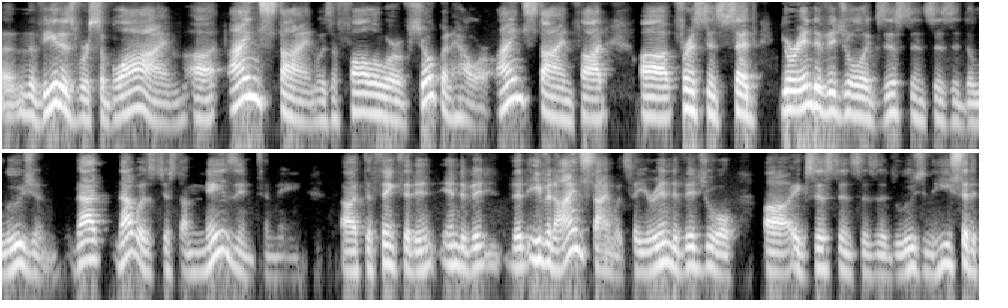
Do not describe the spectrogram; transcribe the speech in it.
uh, the Vedas were sublime. Uh, Einstein was a follower of Schopenhauer. Einstein thought, uh, for instance, said your individual existence is a delusion. That that was just amazing to me uh, to think that in, individ- that even Einstein would say your individual uh, existence is a delusion. He said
